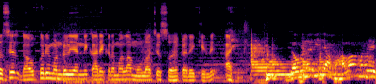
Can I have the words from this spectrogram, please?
तसेच गावकरी मंडळी यांनी कार्यक्रमाला मोलाचे सहकार्य केले आहे. गवळणीच्या भावामध्ये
